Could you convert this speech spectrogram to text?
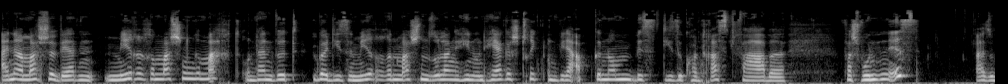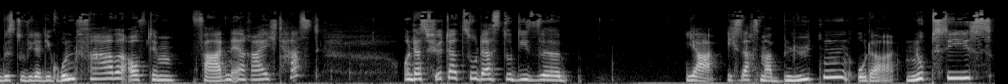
einer Masche werden mehrere Maschen gemacht und dann wird über diese mehreren Maschen so lange hin und her gestrickt und wieder abgenommen, bis diese Kontrastfarbe verschwunden ist. Also bis du wieder die Grundfarbe auf dem Faden erreicht hast. Und das führt dazu, dass du diese, ja, ich sag's mal, Blüten oder Nupsis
